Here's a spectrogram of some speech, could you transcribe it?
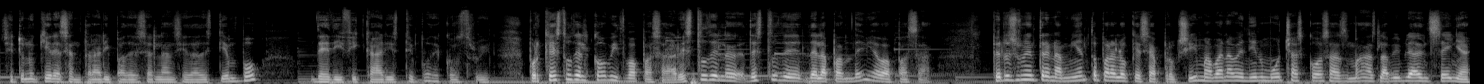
si tú no quieres entrar y padecer la ansiedad, es tiempo de edificar y es tiempo de construir. Porque esto del COVID va a pasar, esto de la, esto de, la pandemia va a pasar. Pero es un entrenamiento para lo que se aproxima. Van a venir muchas cosas más. La Biblia enseña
